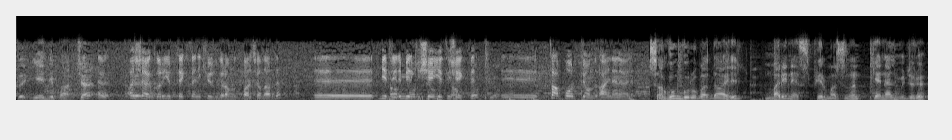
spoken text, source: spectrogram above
Altı, yedi parça. Evet. Aşağı Ee, yukarı 180-200 gramlık parçalardır. e, bir Tam dilim bir porsiyon, kişiye tam yetecektir. porsiyon. E, tam porsiyondur aynen öyle. Sagun gruba dahil Marines firmasının genel müdürü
